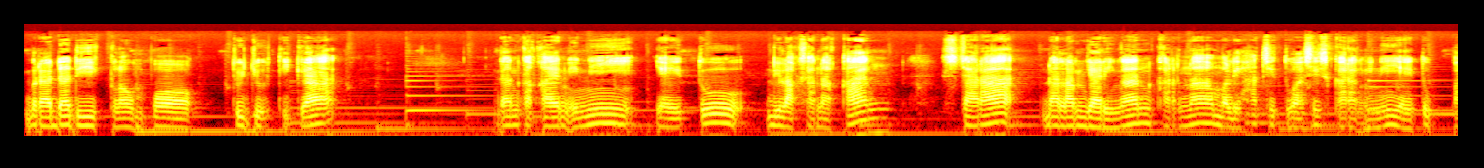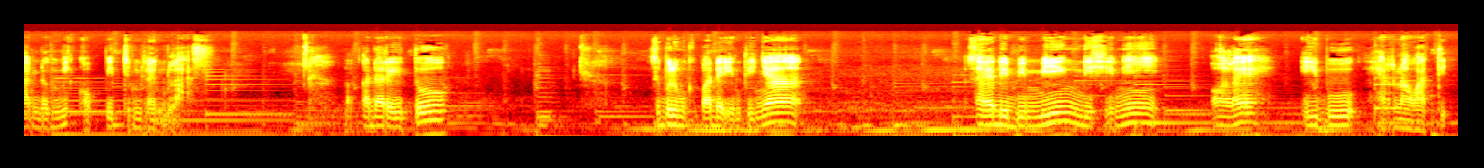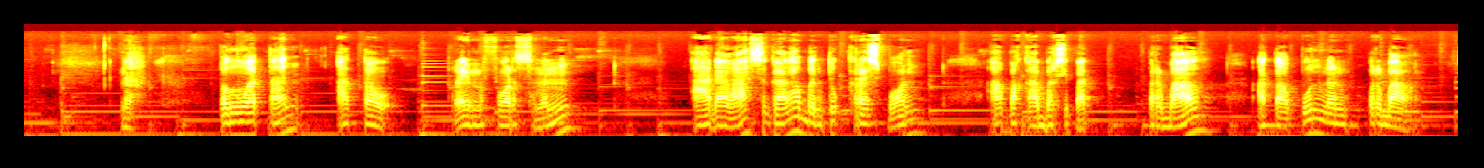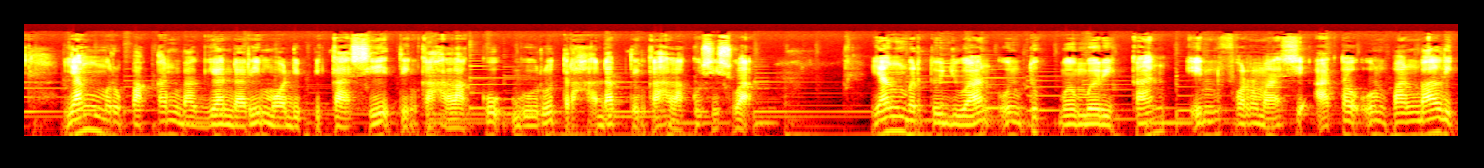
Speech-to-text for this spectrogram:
berada di kelompok 73 dan KKN ini yaitu dilaksanakan secara dalam jaringan karena melihat situasi sekarang ini yaitu pandemi Covid-19. Maka dari itu sebelum kepada intinya saya dibimbing di sini oleh Ibu Hernawati. Nah, penguatan atau reinforcement adalah segala bentuk respon apakah bersifat verbal ataupun non verbal yang merupakan bagian dari modifikasi tingkah laku guru terhadap tingkah laku siswa yang bertujuan untuk memberikan informasi atau umpan balik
